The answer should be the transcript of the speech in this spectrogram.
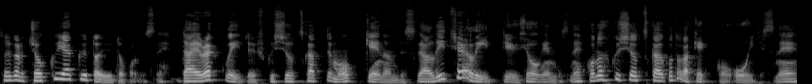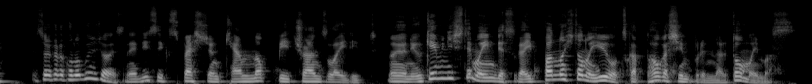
それから直訳というところですね。directly という副詞を使っても OK なんですが、literally っていう表現ですね。この副詞を使うことが結構多いですね。それからこの文章ですね。This expression cannot be translated のように受け身にしてもいいんですが、一般の人の you を使った方がシンプルになると思います。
